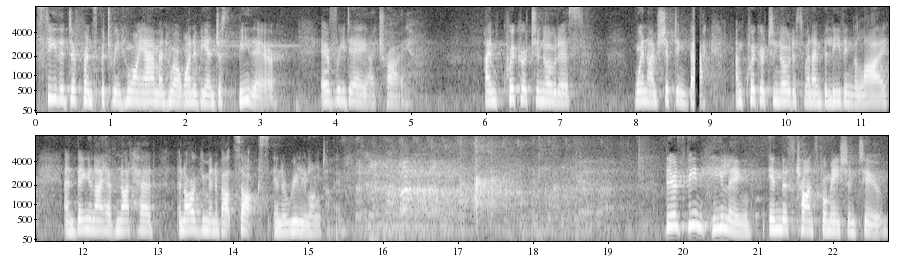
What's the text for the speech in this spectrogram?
see the difference between who I am and who I want to be and just be there. Every day I try. I'm quicker to notice when I'm shifting back. I'm quicker to notice when I'm believing the lie. And Bing and I have not had an argument about socks in a really long time. There's been healing in this transformation too.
